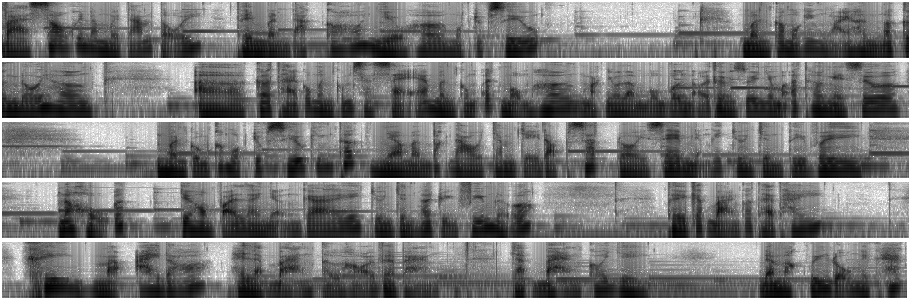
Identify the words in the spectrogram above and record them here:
Và sau cái năm 18 tuổi thì mình đã có nhiều hơn một chút xíu. Mình có một cái ngoại hình nó cân đối hơn. À, cơ thể của mình cũng sạch sẽ mình cũng ít mụn hơn mặc dù là mụn vẫn nổi thường xuyên nhưng mà ít hơn ngày xưa. Mình cũng có một chút xíu kiến thức nhờ mình bắt đầu chăm chỉ đọc sách rồi xem những cái chương trình tivi nó hữu ích chứ không phải là những cái chương trình nói chuyện phím nữa. Thì các bạn có thể thấy, khi mà ai đó hay là bạn tự hỏi về bạn là bạn có gì để mà quyến rũ người khác,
